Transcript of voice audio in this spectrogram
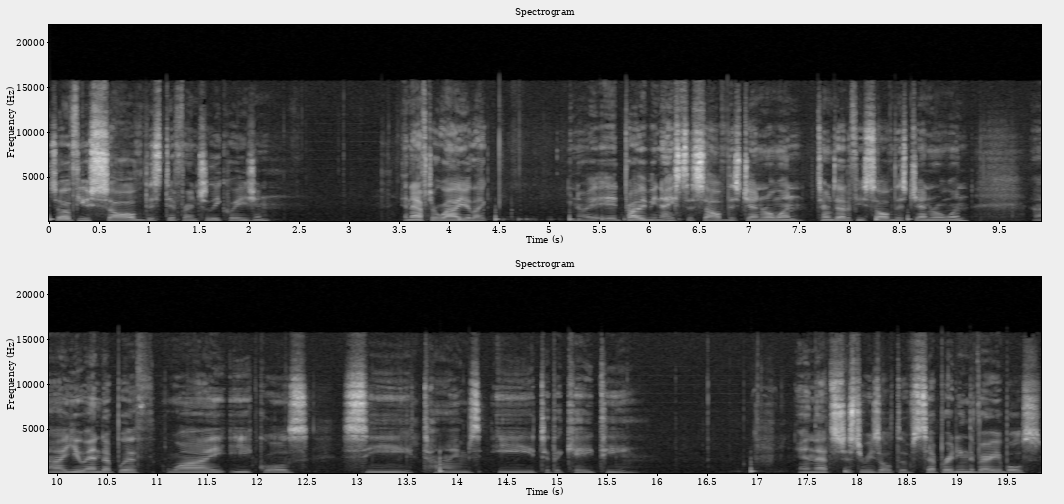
So if you solve this differential equation, and after a while you're like, you know, it'd probably be nice to solve this general one. Turns out if you solve this general one, uh, you end up with y equals c times e to the kt. And that's just a result of separating the variables.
